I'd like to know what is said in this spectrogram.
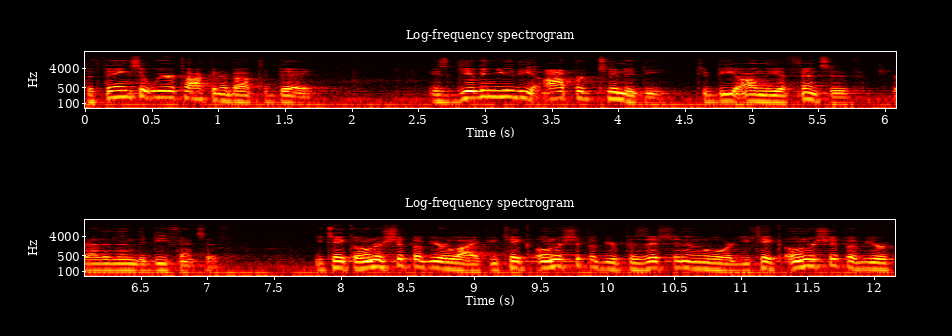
The things that we are talking about today is giving you the opportunity to be on the offensive rather than the defensive. You take ownership of your life. You take ownership of your position in the Lord. You take ownership of your,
